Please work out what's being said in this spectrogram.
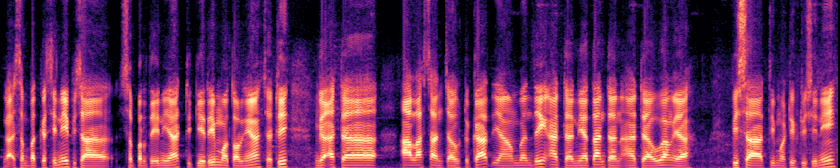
nggak sempat ke sini bisa seperti ini ya Dikirim motornya. Jadi nggak ada alasan jauh dekat. Yang penting ada niatan dan ada uang ya Bisa dimodif di sini.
